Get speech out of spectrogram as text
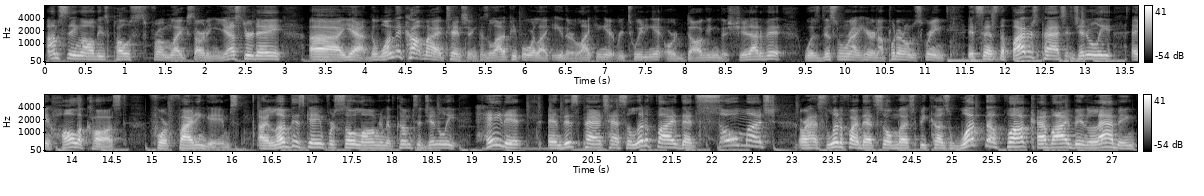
I'm seeing all these posts from like starting yesterday. Uh, yeah, the one that caught my attention, because a lot of people were like either liking it, retweeting it, or dogging the shit out of it, was this one right here, and I'll put it on the screen. It says, the fighter's patch is generally a holocaust for fighting games. I love this game for so long and have come to generally hate it, and this patch has solidified that so much or has solidified that so much because what the fuck have I been labbing?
